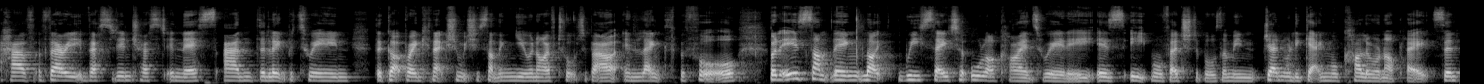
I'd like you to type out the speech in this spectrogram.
have a very invested interest in this and the link between the gut brain connection, which is something you and I have talked about in length before. But it is something like we say to all our clients really is eat more vegetables. I mean, generally getting more colour on our plates. And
